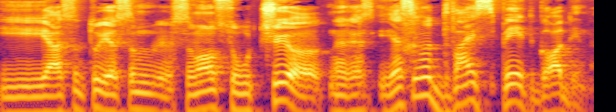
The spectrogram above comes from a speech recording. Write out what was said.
I ja sam tu, ja sam, ja sam ono se učio, ne, ja, ja sam imao 25 godina.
